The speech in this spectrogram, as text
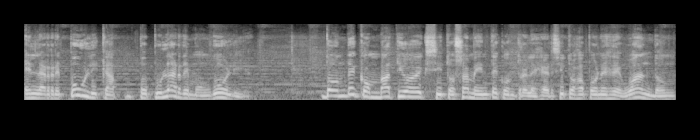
en la República Popular de Mongolia donde combatió exitosamente contra el ejército japonés de Guangdong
